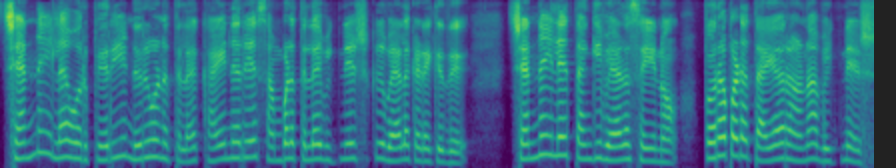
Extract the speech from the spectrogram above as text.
சென்னையில் ஒரு பெரிய நிறுவனத்தில் கை நிறைய சம்பளத்தில் விக்னேஷுக்கு வேலை கிடைக்குது. சென்னையிலே தங்கி வேலை செய்யணும். புறப்பட தயாரான விக்னேஷ்.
